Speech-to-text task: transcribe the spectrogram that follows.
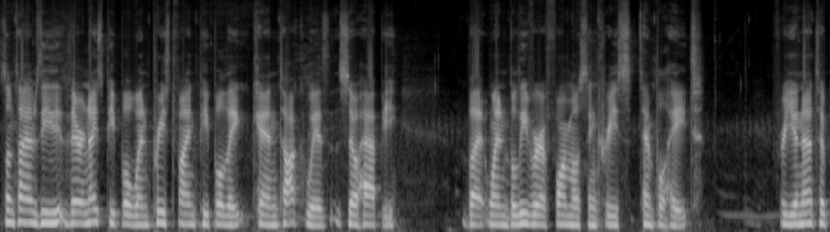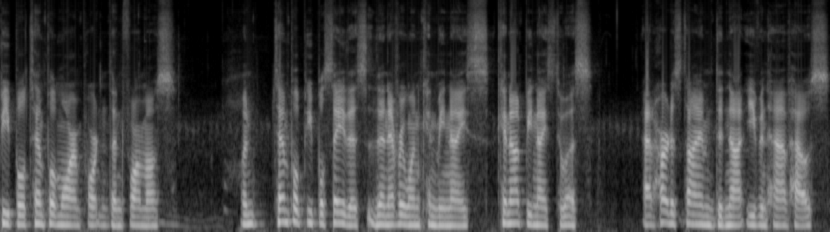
sometimes the, they're nice people when priest find people they can talk with so happy. But when believer of foremost increase, temple hate. For Yanato people, temple more important than Formos. When temple people say this, then everyone can be nice, cannot be nice to us. At hardest time, did not even have house.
